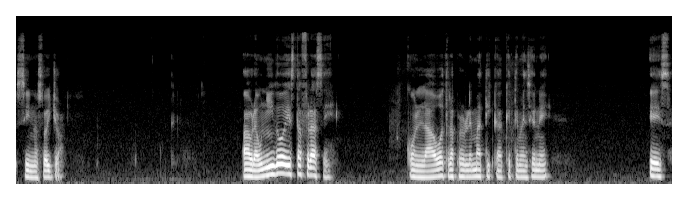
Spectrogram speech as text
sino soy yo ahora unido esta frase con la otra problemática que te mencioné es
